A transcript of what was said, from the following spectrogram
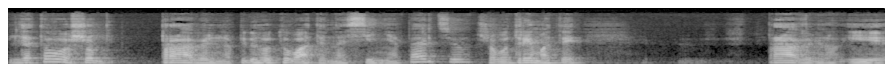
Для того, щоб правильно підготувати насіння перцю, щоб отримати правильну і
